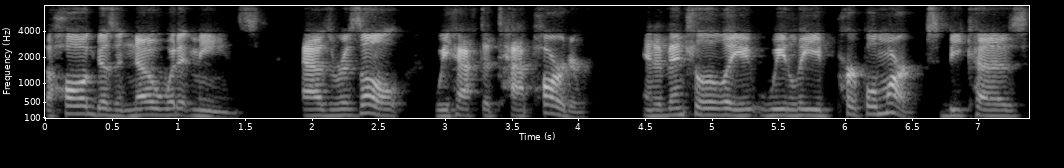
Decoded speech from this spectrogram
the hog doesn't know what it means. As a result, we have to tap harder. And eventually we leave purple marks because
